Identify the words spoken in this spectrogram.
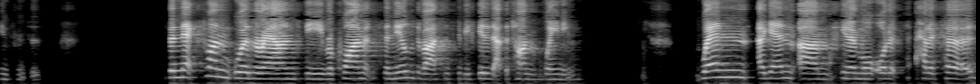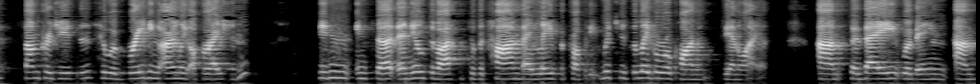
instances. The next one was around the requirement for NLIS devices to be fitted at the time of weaning. When, again, um, you know, more audits had occurred, some producers who were breeding-only operations didn't insert their NLIS devices till the time they leave the property, which is the legal requirement of the NLIS. Um, so they were being um,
